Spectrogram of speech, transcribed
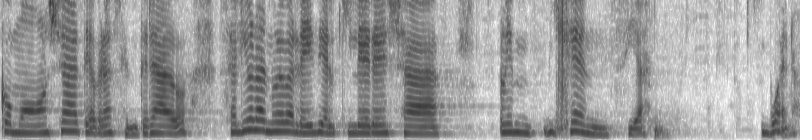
Como ya te habrás enterado, salió la nueva ley de alquileres ya en vigencia. Bueno,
